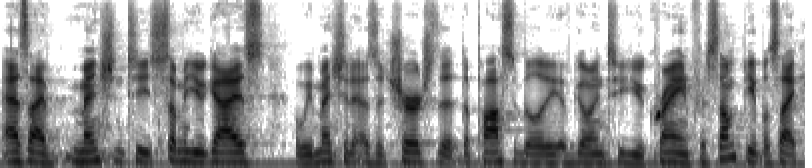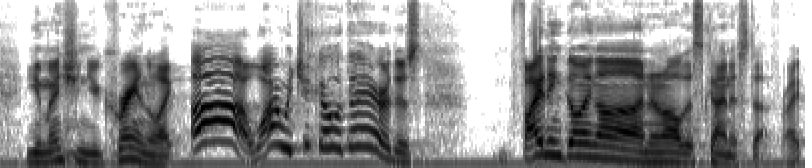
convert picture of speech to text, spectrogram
as I've mentioned to some of you guys, we mentioned it as a church, the, the possibility of going to Ukraine. For some people, it's like, you mention Ukraine, they're like, ah, why would you go there? There's fighting going on and all this kind of stuff, right?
